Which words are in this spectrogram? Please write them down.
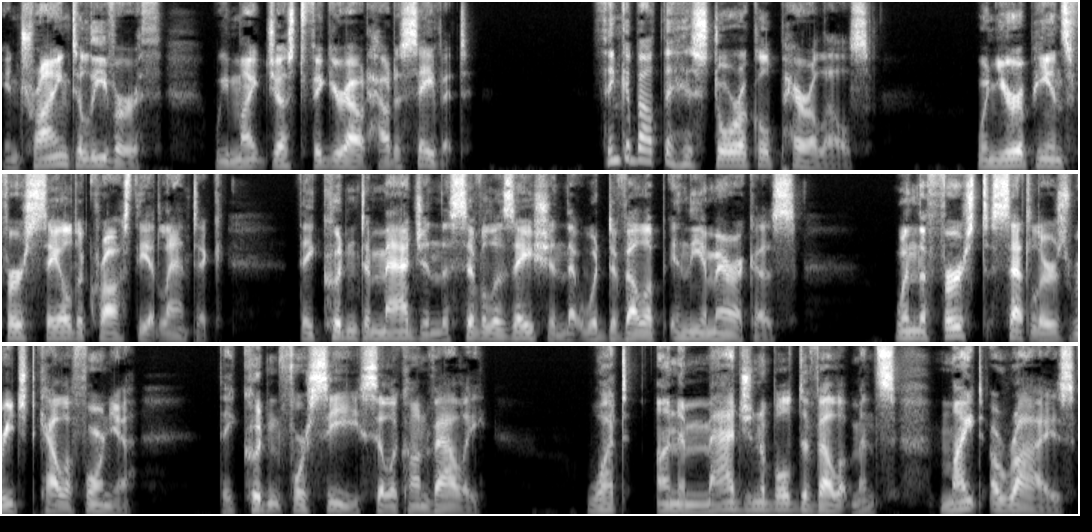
In trying to leave Earth, we might just figure out how to save it. Think about the historical parallels. When Europeans first sailed across the Atlantic, they couldn't imagine the civilization that would develop in the Americas. When the first settlers reached California, they couldn't foresee Silicon Valley what unimaginable developments might arise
